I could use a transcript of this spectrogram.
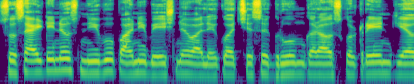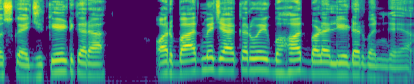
सोसाइटी ने उस नींबू पानी बेचने वाले को अच्छे से ग्रूम करा, उसको ट्रेन किया, उसको एजुकेट करा और बाद में जाकर वो एक बहुत बड़ा लीडर बन गया।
